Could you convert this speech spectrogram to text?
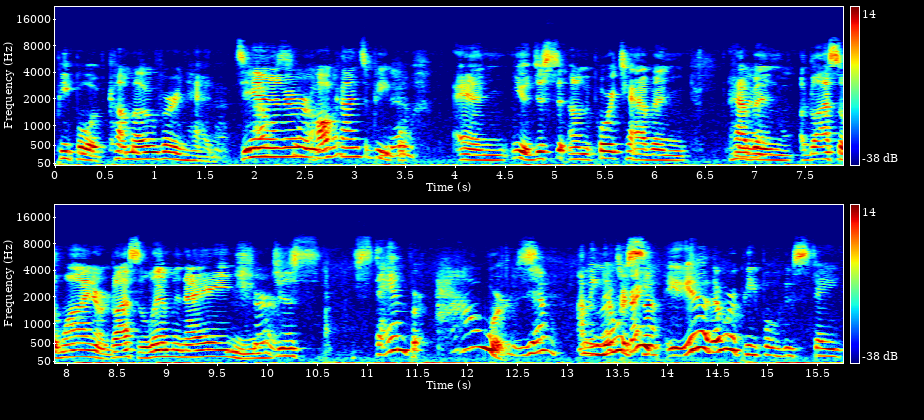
people have come over and had dinner, all kinds of people, and you know, just sitting on the porch having having a glass of wine or a glass of lemonade and Sure. just stand for hours. yeah, I mean, there were great. some, yeah, there were people who stayed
